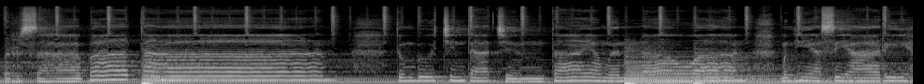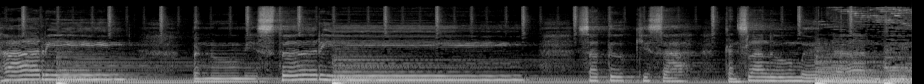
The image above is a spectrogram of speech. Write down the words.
persahabatan. Tumbuh cinta-cinta yang menawan Menghiasi hari-hari penuh misteri. Satu kisah kan selalu menanti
